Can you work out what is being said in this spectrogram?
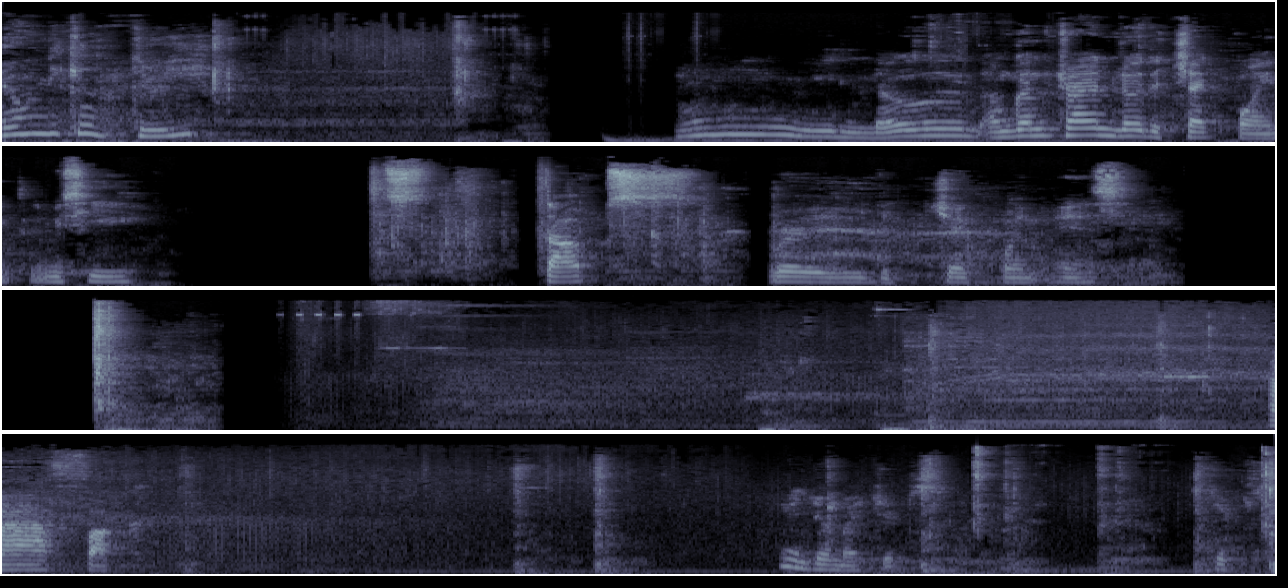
I only killed three? Let me try and load the checkpoint. Let me see. Stops where the checkpoint is. Ah, fuck. Let me enjoy my chips. Chips.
